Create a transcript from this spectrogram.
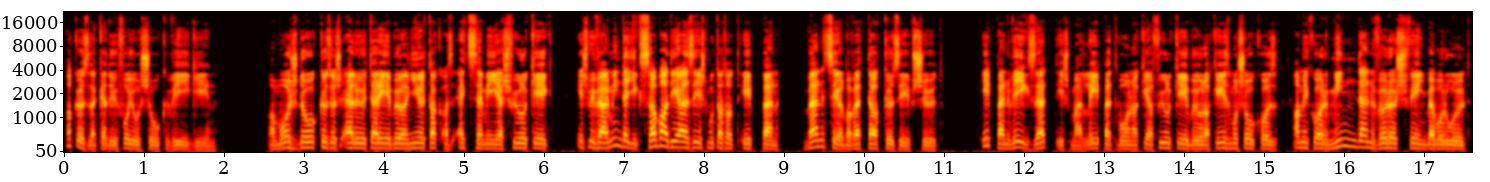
a közlekedő folyosók végén. A mosdó közös előteréből nyíltak az egyszemélyes fülkék, és mivel mindegyik szabad jelzést mutatott éppen, Ben célba vette a középsőt. Éppen végzett, és már lépett volna ki a fülkéből a kézmosókhoz, amikor minden vörös fénybe borult,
